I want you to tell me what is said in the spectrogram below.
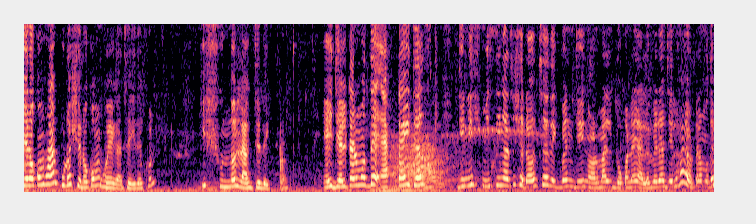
যেরকম হয়, পুরো সেরকম হয়ে গেছে, এই দেখুন। কি সুন্দর লাগছে দেখতে। এই জেলটার মধ্যে একটাই জাস্ট জিনিস মিসিং আছে, সেটা হচ্ছে, দেখবেন যে নর্মাল দোকানের অ্যালোভেরা জেল হয়, ওটার মধ্যে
